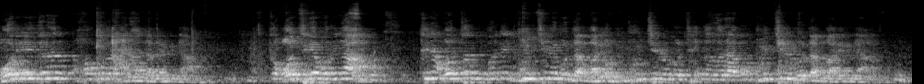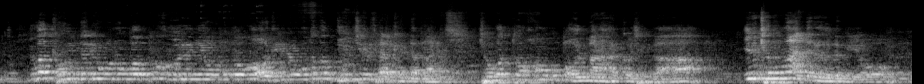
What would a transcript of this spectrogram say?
어린이들은 헌금을 안 하잖아요 그냥. 그 어떻게 보느냐? 그냥 어떤 물질을 본단 말이에요. 물질을 볼 생각을 하고 물질을 본단 말이에요. 그냥 누가 교인들이 오는 것도 어른이 오는 거고 어린이 오는 것도 그 물질을 생각한단 말이에요. 저것도 헌금 얼마나 할 것인가 이렇게 보면 안 되거든요.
